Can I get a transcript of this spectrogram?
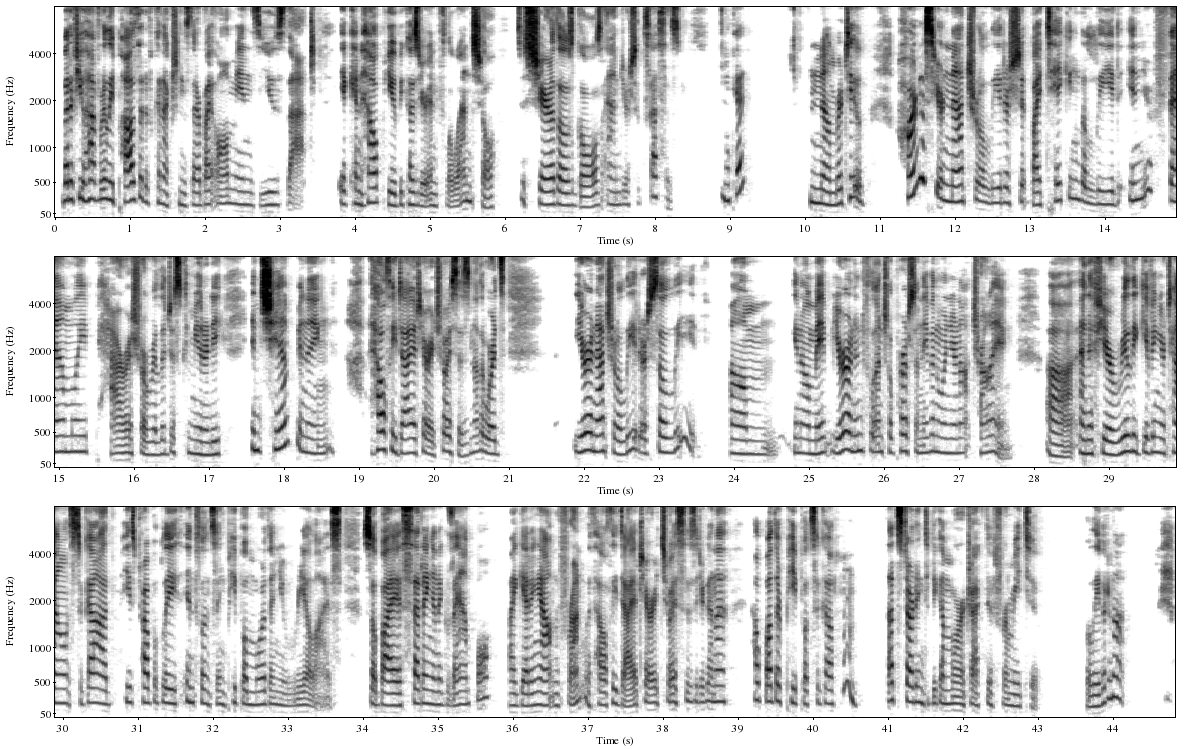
But if you have really positive connections there, by all means, use that. It can help you because you're influential to share those goals and your successes. Okay. Number two, harness your natural leadership by taking the lead in your family, parish, or religious community in championing healthy dietary choices. In other words, you're a natural leader, so lead. Um, you know, maybe you're an influential person even when you're not trying. Uh, and if you're really giving your talents to God, He's probably influencing people more than you realize. So by setting an example, by getting out in front with healthy dietary choices, you're going to help other people to go, hmm, that's starting to become more attractive for me too. Believe it or not.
